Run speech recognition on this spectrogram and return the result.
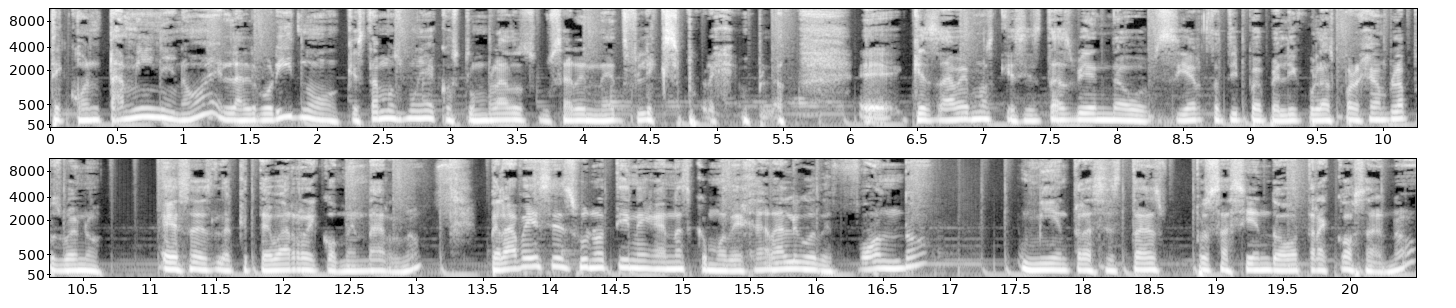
te, contamine, ¿no? El algoritmo que estamos muy acostumbrados a usar en Netflix, por ejemplo, eh, que sabemos que si estás viendo cierto tipo de películas, por ejemplo, pues bueno, esa es lo que te va a recomendar, ¿no? Pero a veces uno tiene ganas como dejar algo de fondo mientras estás pues haciendo otra cosa, ¿no?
